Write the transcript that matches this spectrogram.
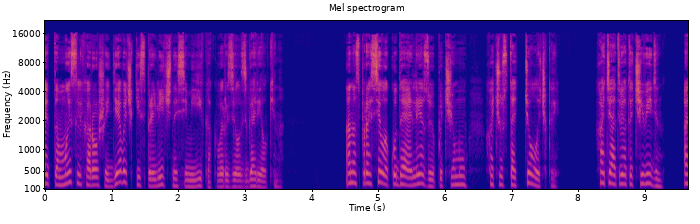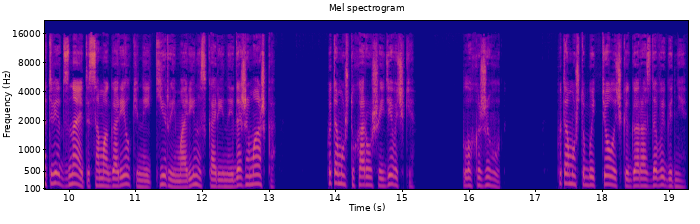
Это мысль хорошей девочки из приличной семьи, как выразилась Горелкина. Она спросила, куда я лезу и почему хочу стать тёлочкой. Хотя ответ очевиден. Ответ знает и сама Горелкина, и Кира, и Марина с Кариной, и даже Машка. Потому что хорошие девочки плохо живут. Потому что быть тёлочкой гораздо выгоднее.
